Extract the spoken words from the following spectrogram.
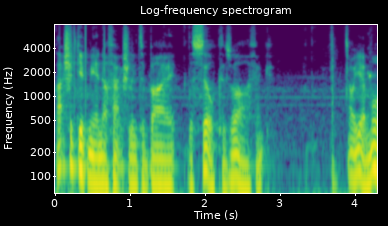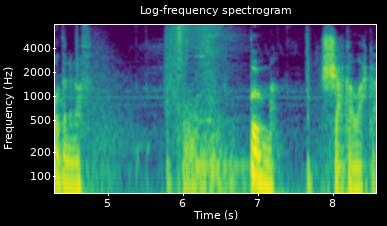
That should give me enough actually to buy the silk as well, I think. Oh yeah, more than enough. Boom. Shakalaka.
